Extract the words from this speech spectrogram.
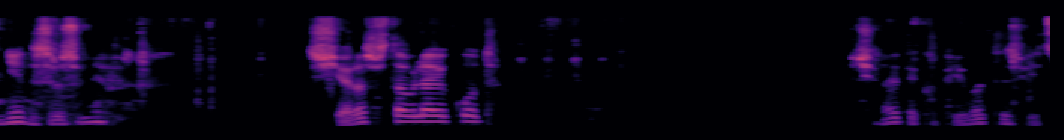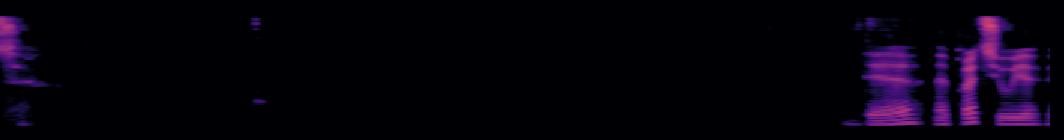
Ні, не зрозумів. Ще раз вставляю код. Починайте копіювати звідси. Де не працює.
